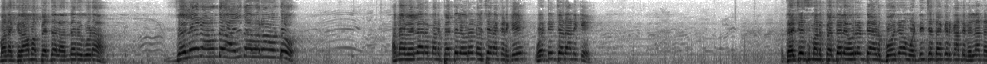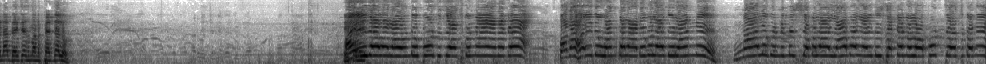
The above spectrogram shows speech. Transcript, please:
మన గ్రామ పెద్దలు అందరూ కూడా వెళ్ళే రౌండ్ ఐదవ రౌండ్. అన్న వెళ్ళారు? మన పెద్దలు ఎవరైనా వచ్చారు అక్కడికి? వడ్డించడానికి? దయచేసి మన పెద్దలు ఎవరుంటే ఆడ భోజనం వడ్డించే దగ్గరికి అంటే వెళ్ళండి అన్న దయచేసి మన పెద్దలు. ఐదవ రౌండ్ పూర్తి చేసుకున్నాయనగా పదహైదు వందల అడుగుల దూరాన్ని నాలుగు నిమిషముల యాభై ఐదు సెకండ్లలో పూర్తి చేసుకుని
